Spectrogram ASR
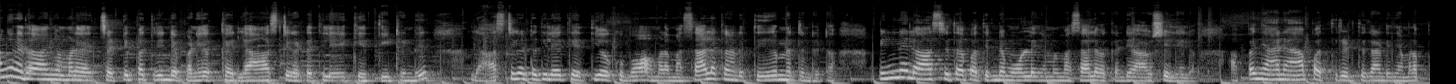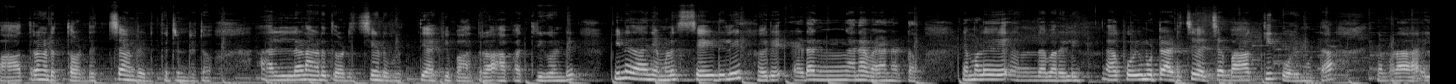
അങ്ങനെ ഇതാ നമ്മളെ ചട്ടിപ്പത്തിരിന്റെ പണിയൊക്കെ ലാസ്റ്റ് ഘട്ടത്തിലേക്ക് എത്തിയിട്ടുണ്ട്. ലാസ്റ്റ് ഘട്ടത്തിലേക്ക് എത്തി നോക്കുമ്പോൾ നമ്മളെ മസാല ഒക്കെ അങ്ങോട്ട് തീർന്നിട്ടുണ്ട് കേട്ടോ പിന്നെ ലാസ്റ്റത്തെ പത്തിരിന്റെ മുകളിൽ നമ്മൾ മസാല വെക്കേണ്ട ആവശ്യമില്ലല്ലോ. അപ്പം ഞാൻ ആ പത്തിരി എടുത്തുകൊണ്ട് നമ്മളെ പാത്രം അങ്ങോട്ട് തുടച്ചങ്ങോട്ട് എടുത്തിട്ടുണ്ട് കേട്ടോ നല്ലോണം അങ്ങോട്ട് തുടച്ചുകൊണ്ട് വൃത്തിയാക്കി പാത്രം ആ പത്തിരി കൊണ്ട്. പിന്നെ അതാ നമ്മൾ സൈഡിൽ ഒരു ഇടങ്ങനെ വേണം കേട്ടോ നമ്മൾ എന്താ പറയൽ ആ കോഴിമുട്ട അടിച്ച് വെച്ച ബാക്കി കോഴിമുട്ട നമ്മൾ ഈ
